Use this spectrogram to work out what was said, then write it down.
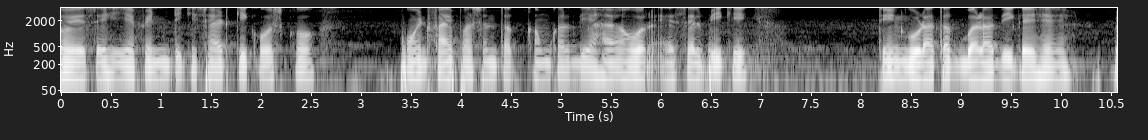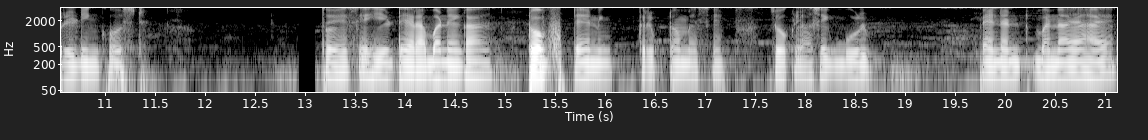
तो ऐसे ही एफिनिटी की साइड की कॉस्ट को 0.5 परसेंट तक कम कर दिया है और एसएलपी की तीन गुड़ा तक बढ़ा दी गई है ब्रीडिंग कॉस्ट तो ऐसे ही टेरा बनेगा टॉप टेन क्रिप्टो में से। जो क्लासिक बुल पेनेंट बनाया है,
